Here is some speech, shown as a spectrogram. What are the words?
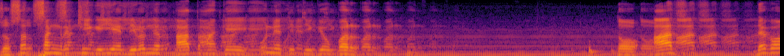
जो सत्संग रखी गई है दिवंगत आत्मा के पुण्य तिथि के ऊपर तो आज देखो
